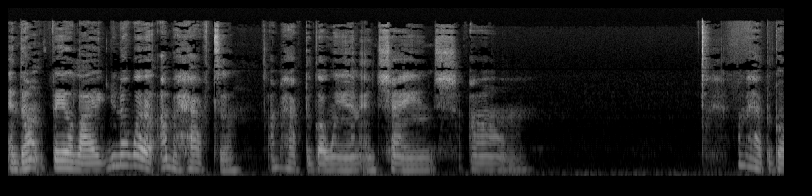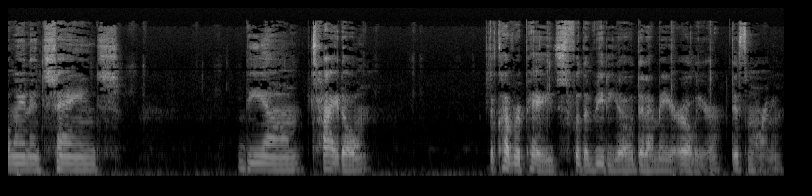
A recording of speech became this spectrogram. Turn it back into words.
And don't feel like, you know what, I'm going to have to. I'm going to have to go in and change. Um, I'm going to have to go in and change the um, title, the cover page for the video that I made earlier this morning.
